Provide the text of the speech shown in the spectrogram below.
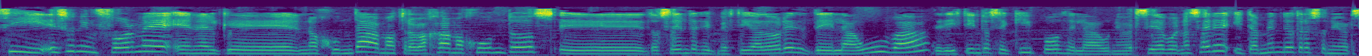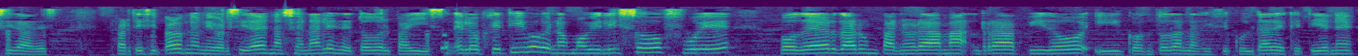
Sí, es un informe en el que nos juntamos, trabajamos juntos, eh, docentes e investigadores de la UBA, de distintos equipos de la Universidad de Buenos Aires y también de otras universidades. Participaron de universidades nacionales de todo el país. El objetivo que nos movilizó fue poder dar un panorama rápido y con todas las dificultades que tiene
